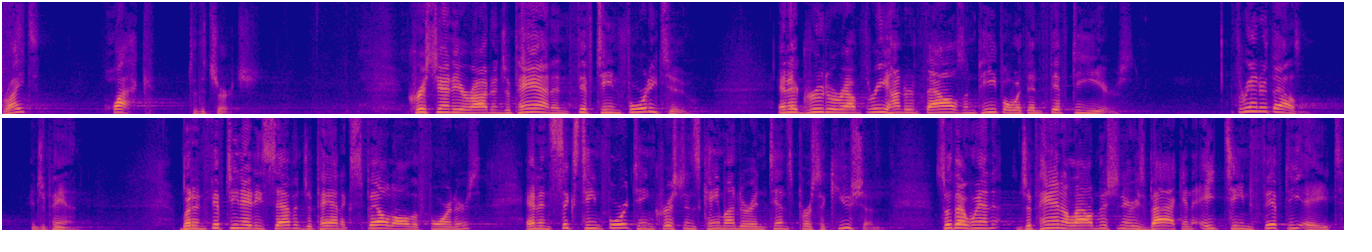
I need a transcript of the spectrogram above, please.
right? Whack to the church. Christianity arrived in Japan in 1542, and it grew to around 300,000 people within 50 years. 300,000 in Japan. But in 1587, Japan expelled all the foreigners, and in 1614, Christians came under intense persecution. So that when Japan allowed missionaries back in 1858,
